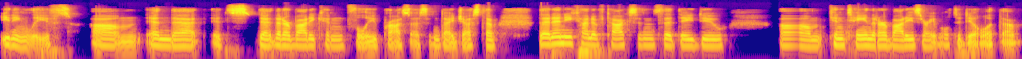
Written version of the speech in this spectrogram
eating leaves, um, and that it's that, that our body can fully process and digest them. That any kind of toxins that they do um, contain, that our bodies are able to deal with them.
